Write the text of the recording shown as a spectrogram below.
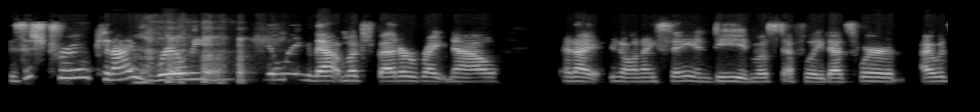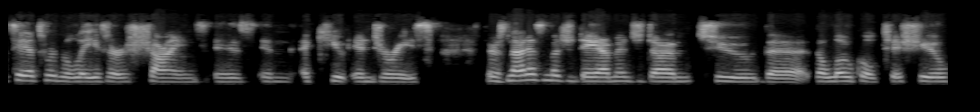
"Is this true? Can I really feeling that much better right now?" And I, you know, and I say, indeed, most definitely, that's where I would say that's where the laser shines is in acute injuries. There's not as much damage done to the the local tissue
